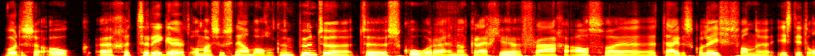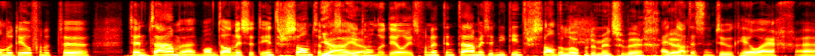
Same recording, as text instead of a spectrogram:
Worden ze ook uh, getriggerd om maar zo snel mogelijk hun punten te scoren. En dan krijg je vragen als uh, tijdens colleges van uh, is dit onderdeel van het tentamen? Want dan is het interessant. En Ja, als het ja. niet onderdeel is van het tentamen is het niet interessant. Dan lopen de mensen weg. En ja. dat is natuurlijk heel erg eh,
